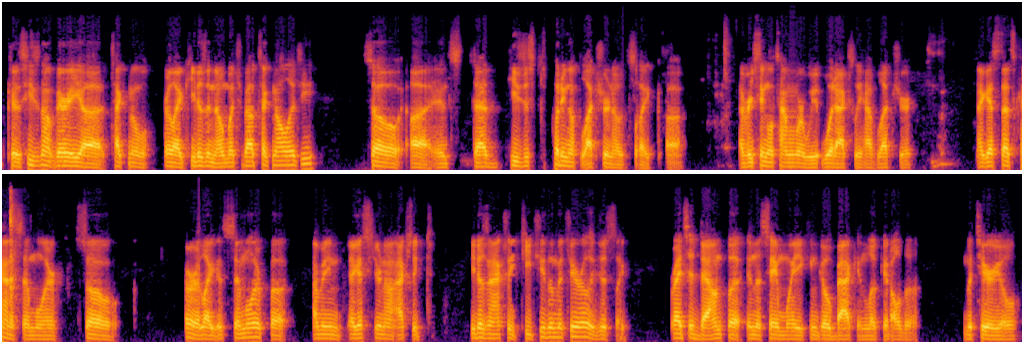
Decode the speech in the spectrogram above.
because he's not very uh, techno or like he doesn't know much about technology. So uh, instead, he's just putting up lecture notes like uh, every single time where we would actually have lecture. I guess that's kind of similar. So, or like it's similar, but I mean, I guess you're not actually. T- he doesn't actually teach you the material. He just like writes it down, but in the same way, you can go back and look at all the material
